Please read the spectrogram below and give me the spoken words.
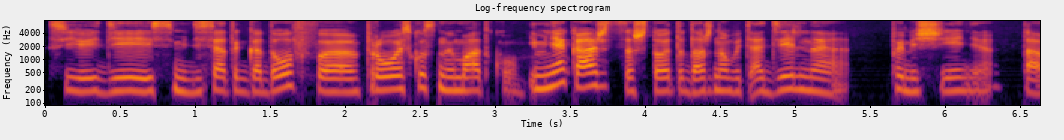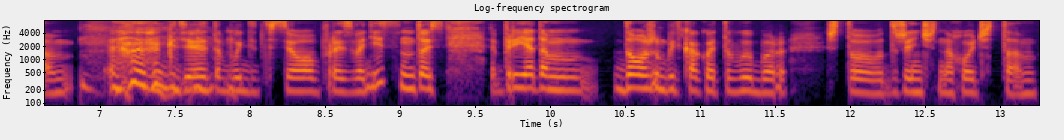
с ее идеей 70-х годов э, про искусственную матку. И мне кажется, что это должно быть отдельное помещение, там, где это будет все производиться. Ну, то есть при этом должен быть какой-то выбор, что вот женщина хочет там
